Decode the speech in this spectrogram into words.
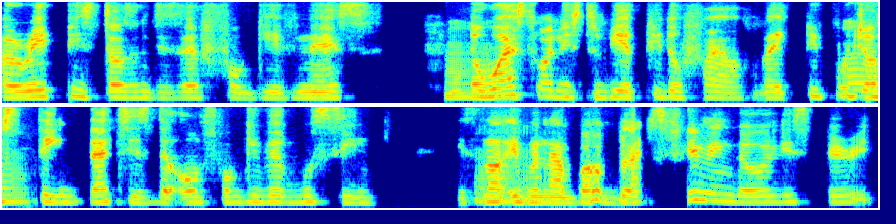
a rapist doesn't deserve forgiveness. The Mhm. worst one is to be a pedophile. Like people just Mm. think that is the unforgivable sin. It's not Mm. even about blaspheming the Holy Spirit.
